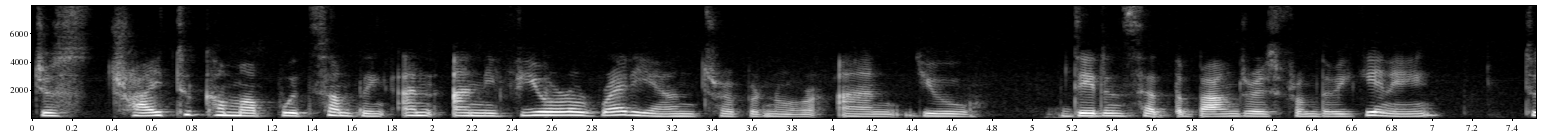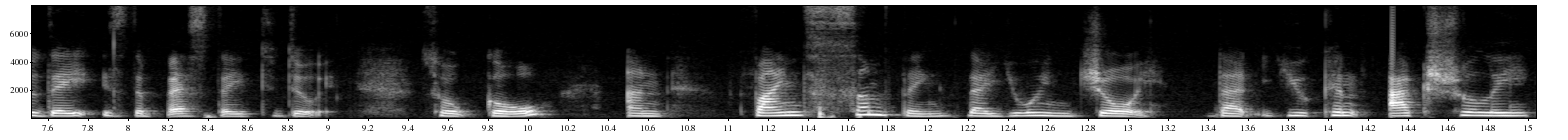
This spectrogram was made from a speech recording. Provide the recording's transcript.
just try to come up with something. And and if you're already an entrepreneur and you didn't set the boundaries from the beginning, today is the best day to do it. So go and find something that you enjoy, that you can actually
